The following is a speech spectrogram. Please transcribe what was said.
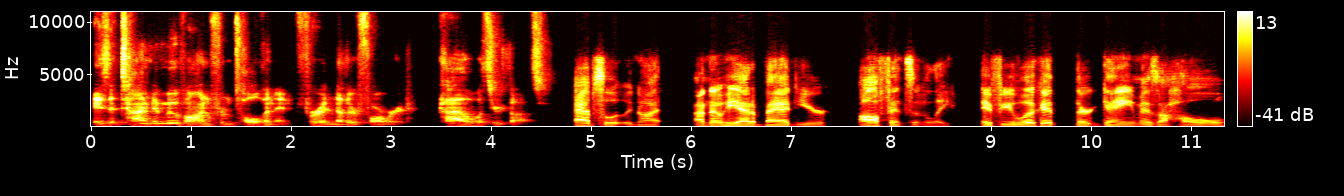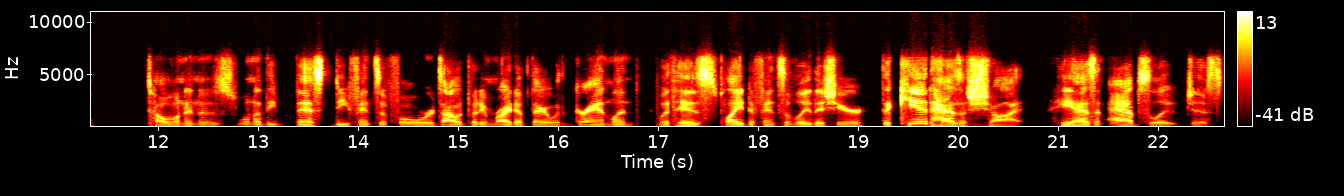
is it time to move on from Tolvanen for another forward? Kyle, what's your thoughts? Absolutely not. I know he had a bad year offensively. If you look at their game as a whole, Tolvanen is one of the best defensive forwards. I would put him right up there with Granlund with his play defensively this year. The kid has a shot. He has an absolute just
